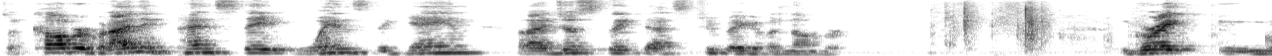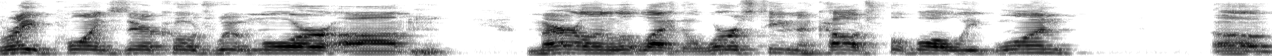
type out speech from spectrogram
to cover, but I think Penn State wins the game. But I just think that's too big of a number. Great, great points there, Coach Whitmore. Um, Maryland looked like the worst team in college football week one. Uh,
